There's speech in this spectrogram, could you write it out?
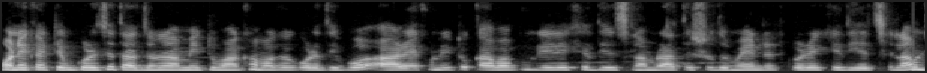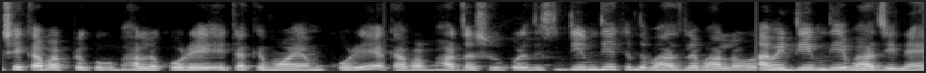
অনেক আইটেম করেছে, তার জন্য আমি একটু মাখা মাখা করে দিব। আর এখন একটু কাবাব রেখে দিয়েছিলাম, রাতে শুধু ম্যারিনেট করে রেখে দিয়েছিলাম। সেই কাবাবটা খুব ভালো করে এটাকে ময়াম করে, কাবাব ভাজা শুরু করে দিয়েছি ডিম দিয়ে কিন্তু ভাজলে ভালো আমি ডিম দিয়ে ভাজি নাই,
